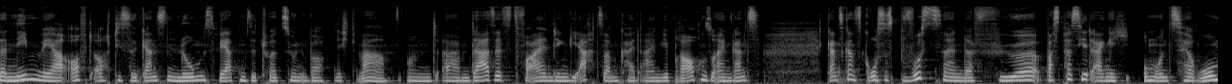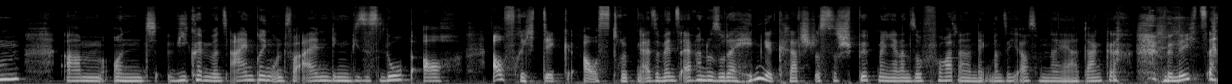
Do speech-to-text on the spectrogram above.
dann nehmen wir ja oft auch diese ganzen lobenswerten Situationen überhaupt nicht wahr. Und ähm, da setzt vor allen Dingen die Achtsamkeit ein. Wir brauchen so ein ganz ganz, ganz großes Bewusstsein dafür, was passiert eigentlich um uns herum ähm, und wie können wir uns einbringen und vor allen Dingen dieses Lob auch aufrichtig ausdrücken. Also wenn es einfach nur so dahin geklatscht ist, das spürt man ja dann sofort und dann denkt man sich auch so, naja, danke für nichts.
